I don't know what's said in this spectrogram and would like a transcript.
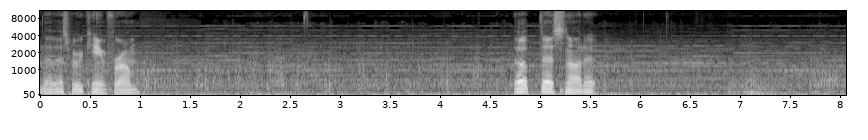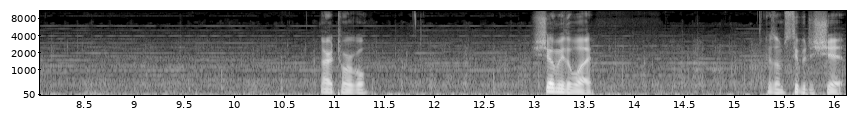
No, that's where we came from. Oh, that's not it. Alright, Torgal. Show me the way. Because I'm stupid as shit.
